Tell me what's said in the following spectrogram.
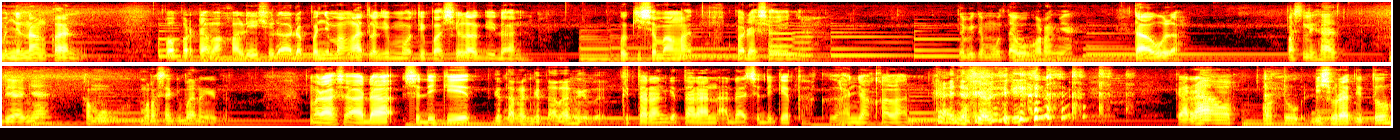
menyenangkan. Apa pertama kali sudah ada penyemangat lagi motivasi lagi dan bagi semangat kepada sayanya. Tapi kamu tahu orangnya? Tahu lah. Pas lihat dianya kamu merasa gimana gitu merasa ada sedikit getaran-getaran gitu. getaran-getaran ada sedikit kehanjakalan. Gimana? Karena waktu di surat itu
